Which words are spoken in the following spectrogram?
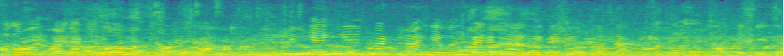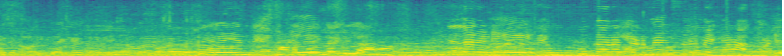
ಸಾವಯವ ಬೆಲ್ಲ ನಿಮ್ಗೆ ಹೆಂಗೆ ಯೂಸ್ ಮಾಡ್ತೀರೋ ಹಂಗೆ ಒಂದು ಪ್ಯಾಕೆಟ್ ಅರ್ಧ ಕೆ ಜಿ ಹೂಕೋಸು ಅರ್ಧ ಕೆ ಜಿ ಒಂದು ಪ್ಯಾಕೆಟ್ ಬೇರೆ ಏನು ಮಿಕ್ಸ್ ಮಾಡಬೇಕಾಗಿಲ್ಲ ಬೇಕಾಗಿಲ್ಲ? ಎಲ್ಲ ರೆಡಿ ಇದೆ. ಉಪ್ಪು ಖಾರ ಕಡಿಮೆ ಅನ್ಸಿದ್ರೆ ಬೇಕಾದ್ರೆ ಹಾಕ್ಕೊಳ್ಳಿ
